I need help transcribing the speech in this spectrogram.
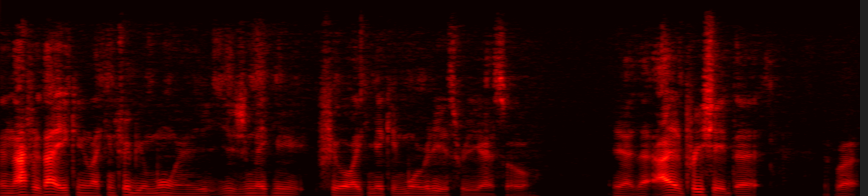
And after that you can like contribute more. You, you just make me feel like making more videos for you guys. So yeah, that I appreciate that, but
